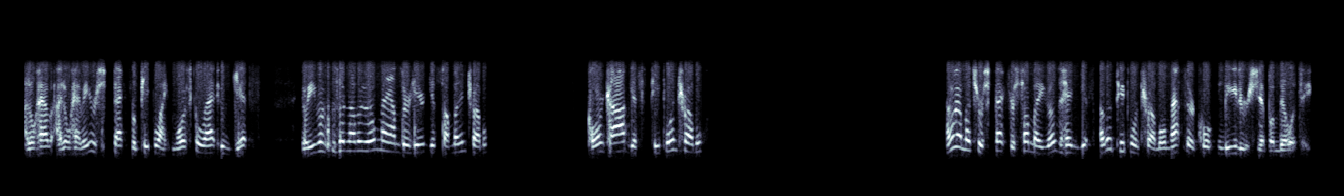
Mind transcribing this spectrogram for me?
I don't have I don't have any respect for people like Morris Gulett who gets know, even if there's another little mamzer here, gets somebody in trouble. Corn cob gets people in trouble. I don't have much respect for somebody who goes ahead and gets other people in trouble, and that's their quote leadership ability.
